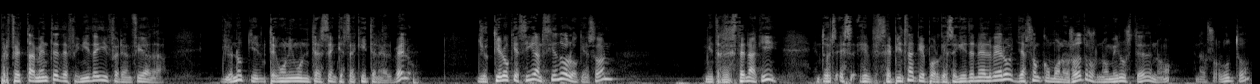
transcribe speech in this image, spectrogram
perfectamente definida y diferenciada. Yo no tengo ningún interés en que se quiten el velo. Yo quiero que sigan siendo lo que son mientras estén aquí. Entonces, eh, se piensa que porque se quiten el velo ya son como nosotros. No, mire usted, no, en absoluto.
